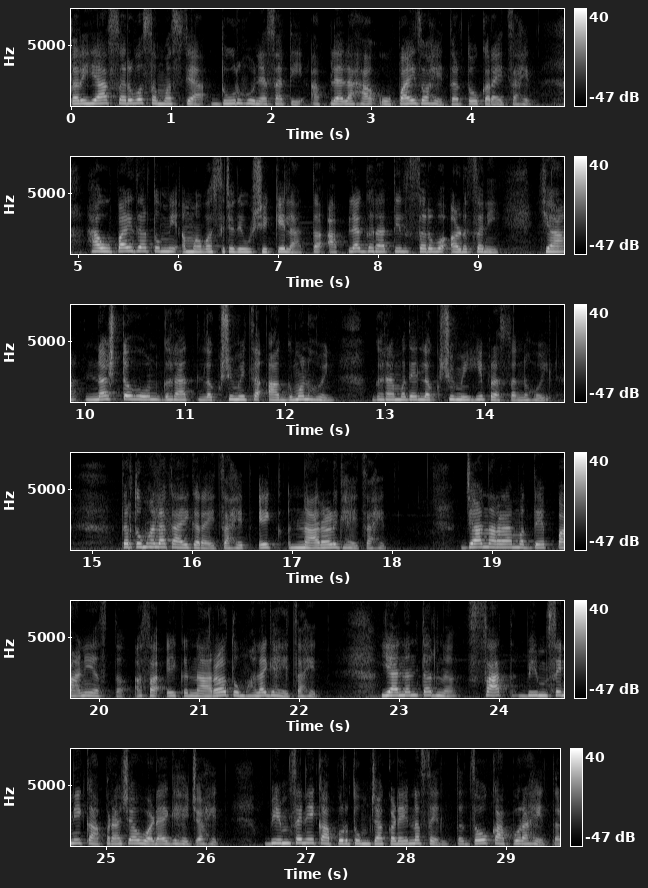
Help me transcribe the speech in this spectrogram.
तर या सर्व समस्या दूर होण्यासाठी आपल्याला हा उपाय जो आहे तर तो करायचा आहे. हा उपाय जर तुम्ही अमावस्येच्या दिवशी केला तर आपल्या घरातील सर्व अडचणी ह्या नष्ट होऊन घरात लक्ष्मीचं आगमन होईल. घरामध्ये लक्ष्मीही प्रसन्न होईल. तर तुम्हाला काय करायचं आहे? एक नारळ घ्यायचा आहे. ज्या नारळामध्ये पाणी असतं असा एक नारळ तुम्हाला घ्यायचा आहे. यानंतरनं सात भीमसेनी कापराच्या वड्या घ्यायच्या आहेत. भीमसेनी कापूर तुमच्याकडे नसेल तर जो कापूर आहे तर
